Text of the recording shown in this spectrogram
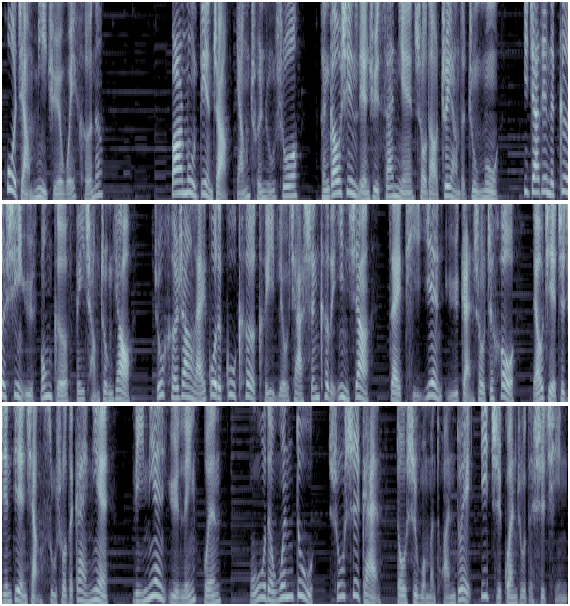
获奖秘诀为何呢？Bar Mood 店长杨纯如说。很高兴连续三年受到这样的注目。一家店的个性与风格非常重要，如何让来过的顾客可以留下深刻的印象，在体验与感受之后，了解这间店想诉说的概念、理念与灵魂，服务的温度、舒适感，都是我们团队一直关注的事情。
